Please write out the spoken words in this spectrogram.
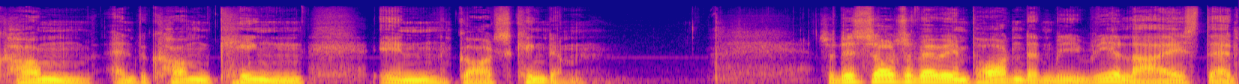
come and become king in God's kingdom. So this is also very important that we realize that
